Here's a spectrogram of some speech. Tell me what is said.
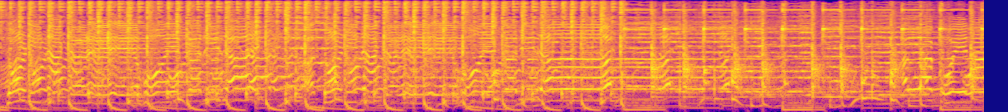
અથોડી ના કરે હોય કરી જાય અથોડી ના કરે હોય કરી જાય અલ્લા કોઈ ના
